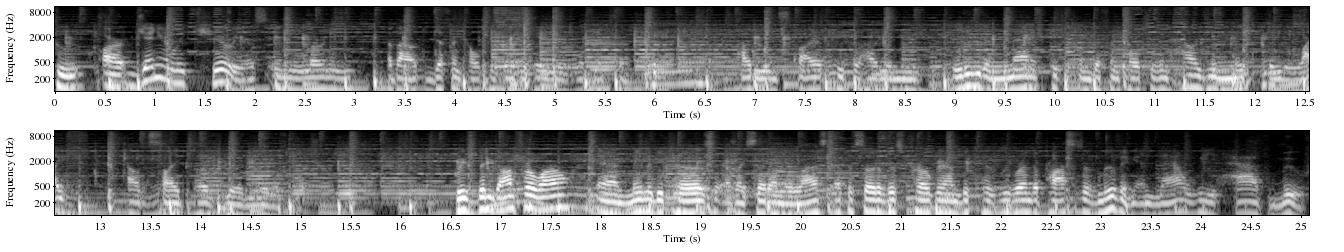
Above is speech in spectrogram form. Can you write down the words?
who are genuinely curious in learning about different cultures, their behaviors, what makes them tick, how do you inspire people, how do you lead and manage people from different cultures, and how you make a life outside of your native culture. We've been gone for a while, and mainly because, as I said on the last episode of this program, because we were in the process of moving, and now we have moved.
